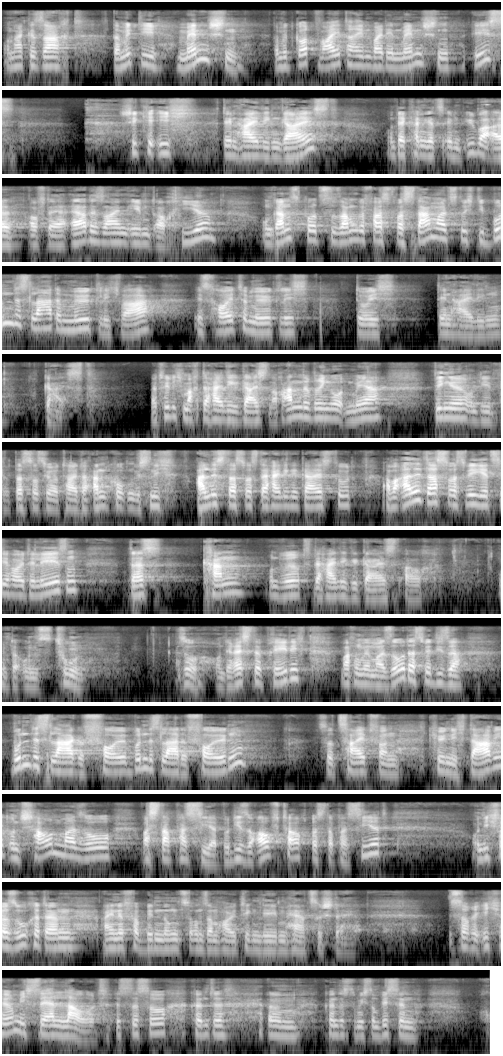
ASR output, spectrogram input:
und hat gesagt, damit die Menschen, damit Gott weiterhin bei den Menschen ist, schicke ich den Heiligen Geist und der kann jetzt eben überall auf der Erde sein, eben auch hier. Und ganz kurz zusammengefasst, was damals durch die Bundeslade möglich war, ist heute möglich durch den Heiligen Geist. Natürlich macht der Heilige Geist noch andere Dinge und mehr Dinge und die, das, was wir heute angucken, ist nicht alles das, was der Heilige Geist tut. Aber all das, was wir jetzt hier heute lesen, das kann und wird der Heilige Geist auch unter uns tun. So, und der Rest der Predigt machen wir mal so, dass wir dieser Bundeslage voll, Bundeslade folgen zur Zeit von König David und schauen mal so, was da passiert, wo die so auftaucht, was da passiert. Und ich versuche dann eine Verbindung zu unserem heutigen Leben herzustellen. Sorry, ich höre mich sehr laut. Ist das so? Könnte, ähm, könntest du mich so ein bisschen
